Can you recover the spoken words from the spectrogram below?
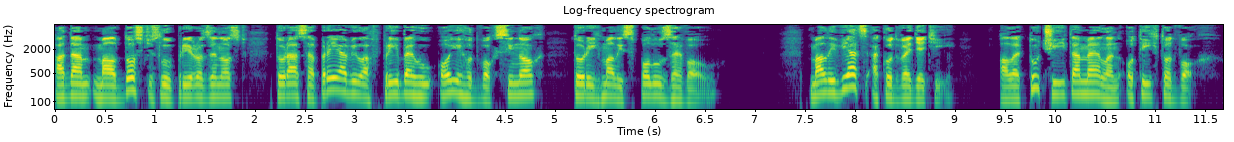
Adam mal dosť zlú prirodzenosť, ktorá sa prejavila v príbehu o jeho dvoch synoch, ktorých mali spolu s Evou. Mali viac ako dve deti, ale tu čítame len o týchto dvoch.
